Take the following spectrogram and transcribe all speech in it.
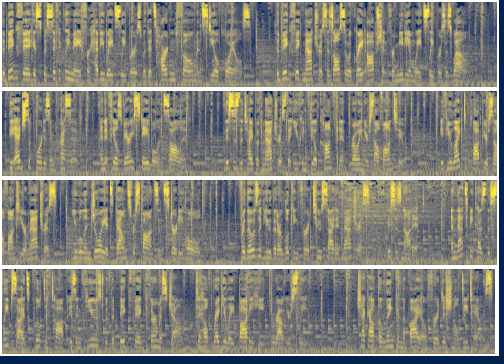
The Big Fig is specifically made for heavyweight sleepers with its hardened foam and steel coils. The Big Fig mattress is also a great option for medium weight sleepers as well. The edge support is impressive, and it feels very stable and solid. This is the type of mattress that you can feel confident throwing yourself onto. If you like to plop yourself onto your mattress, you will enjoy its bounce response and sturdy hold. For those of you that are looking for a two-sided mattress, this is not it. And that's because the Sleepside's quilted top is infused with the Big Fig Thermos Gel to help regulate body heat throughout your sleep. Check out the link in the bio for additional details.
